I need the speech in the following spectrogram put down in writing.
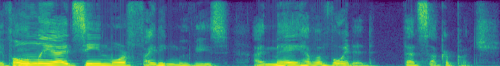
If only I'd seen more fighting movies, I may have avoided that sucker punch.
